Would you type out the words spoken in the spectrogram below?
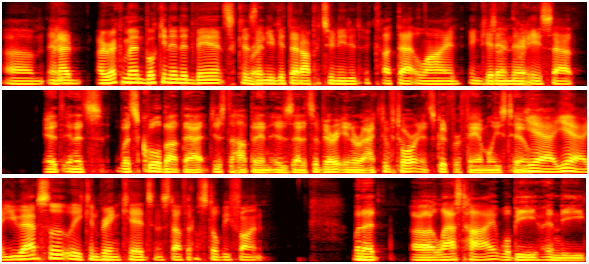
Um, and I I recommend booking in advance because then you get that opportunity to cut that line and get in there ASAP. It, and it's what's cool about that, just to hop in, is that it's a very interactive tour and it's good for families too. Yeah, yeah. You absolutely can bring kids and stuff. It'll still be fun. But at uh, last high will be in the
